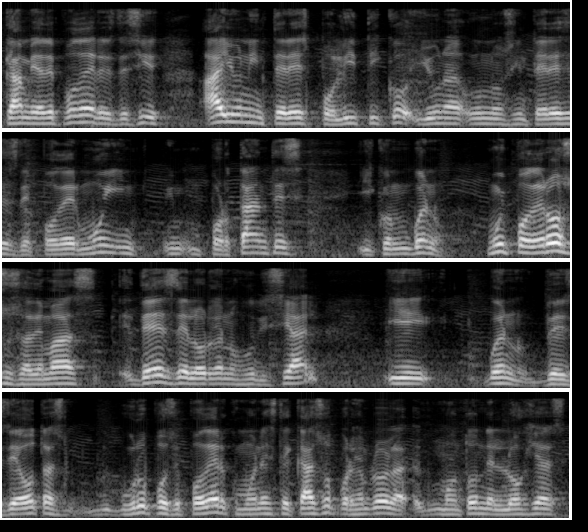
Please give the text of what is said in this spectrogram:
cambia de poder, es decir, hay un interés político y unos intereses de poder muy importantes y con, bueno, muy poderosos además desde el órgano judicial y bueno, desde otros grupos de poder, como en este caso, por ejemplo, un montón de logias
